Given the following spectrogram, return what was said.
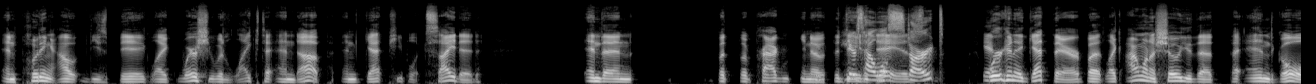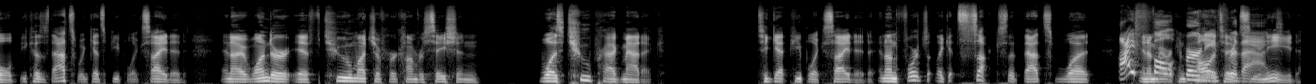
And putting out these big, like, where she would like to end up and get people excited. And then, but the prag, you know, the here's how we'll is, start. Yeah. We're going to get there, but like I want to show you that the end goal because that's what gets people excited. And I wonder if too much of her conversation was too pragmatic to get people excited. And unfortunately, like it sucks that that's what I in American Bernie politics you need.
